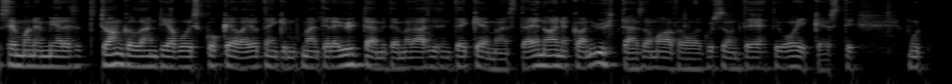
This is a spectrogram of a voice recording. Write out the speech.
semmoinen mielessä, että Junglelandia voisi kokeilla jotenkin, mutta mä en tiedä yhtään, miten mä lähtisin tekemään sitä. En ainakaan yhtään samalla tavalla kuin se on tehty oikeasti. Mutta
